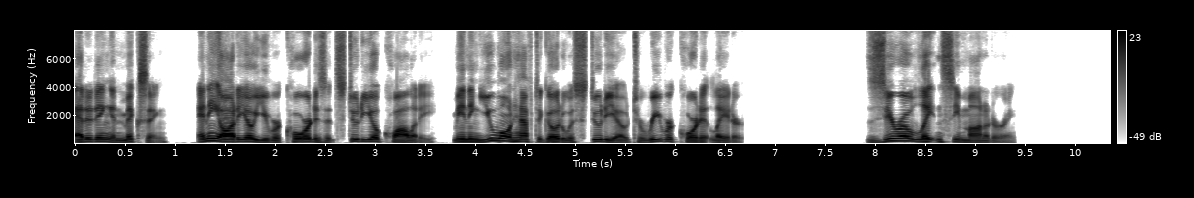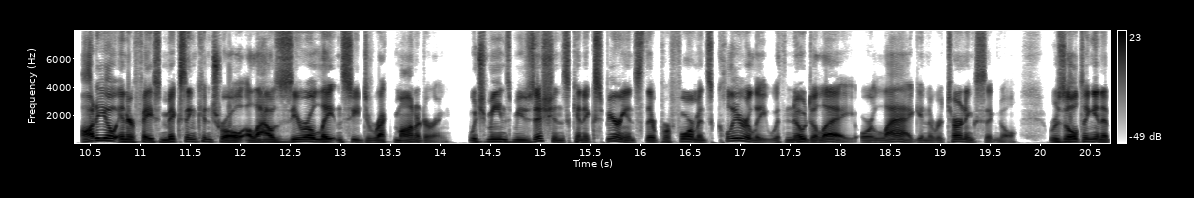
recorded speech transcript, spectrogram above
editing, and mixing, any audio you record is at studio quality, meaning you won't have to go to a studio to re-record it later. Zero Latency Monitoring Audio Interface Mixing Control allows zero latency direct monitoring, which means musicians can experience their performance clearly with no delay or lag in the returning signal, resulting in a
